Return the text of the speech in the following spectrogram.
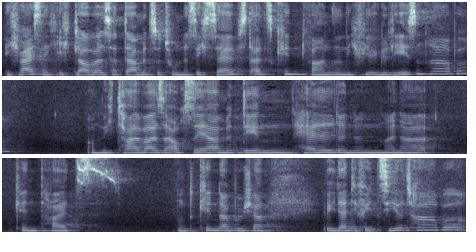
Ich weiß nicht, ich glaube, es hat damit zu tun, dass ich selbst als Kind wahnsinnig viel gelesen habe und mich teilweise auch sehr mit den Heldinnen meiner Kindheits- und Kinderbücher identifiziert habe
